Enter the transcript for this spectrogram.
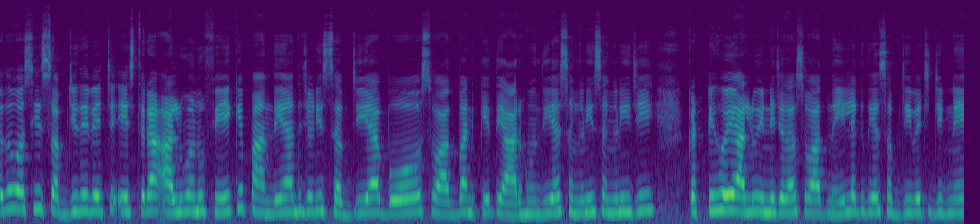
ਜਦੋਂ ਅਸੀਂ ਸਬਜ਼ੀ ਦੇ ਵਿੱਚ ਇਸ ਤਰ੍ਹਾਂ ਆਲੂਆਂ ਨੂੰ ਫੇਹ ਕੇ ਪਾਉਂਦੇ ਆ ਤੇ ਜਿਹੜੀ ਸਬਜ਼ੀ ਹੈ ਬਹੁਤ ਸਵਾਦ ਬਣ ਕੇ ਤਿਆਰ ਹੁੰਦੀ ਹੈ। ਸੰਘਣੀ ਸੰਘਣੀ ਜੀ ਕੱਟੇ ਹੋਏ ਆਲੂ ਇੰਨੇ ਜ਼ਿਆਦਾ ਸਵਾਦ ਨਹੀਂ ਲੱਗਦੇ ਸਬਜ਼ੀ ਵਿੱਚ, ਜਿੰਨੇ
